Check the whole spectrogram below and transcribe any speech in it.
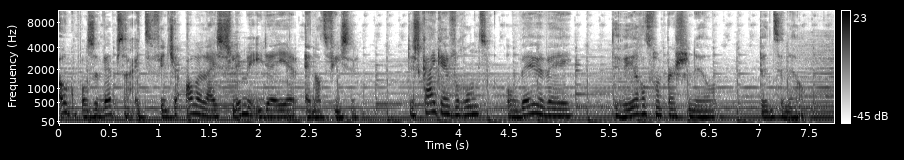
Ook op onze website vind je allerlei slimme ideeën en adviezen. Dus kijk even rond op www.dewereldvanpersoneel.nl.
